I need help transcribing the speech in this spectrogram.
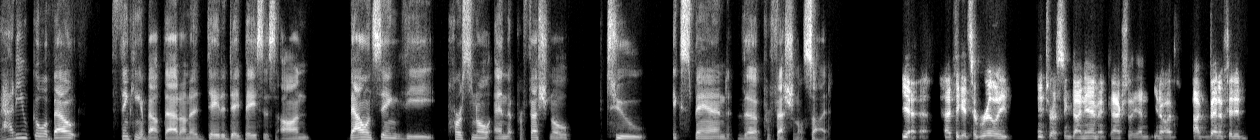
how do you go about thinking about that on a day-to-day basis on balancing the personal and the professional to expand the professional side yeah i think it's a really interesting dynamic actually and you know i've, I've benefited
